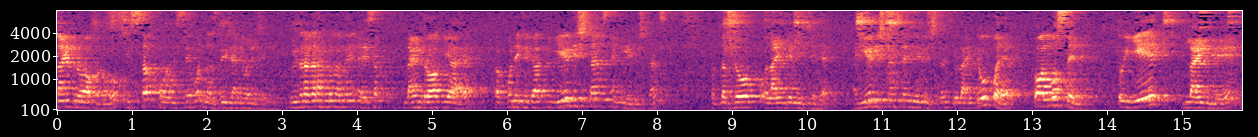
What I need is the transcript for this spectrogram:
लाइन ड्रॉ करो कि सब पॉइंट से वो नज़दीक जाने वाली चाहिए। तो इधर अगर हम लोग हमने ऐसा लाइन ड्रॉ किया है तो आपको देखेगा कि ये डिस्टेंस एंड ये डिस्टेंस मतलब जो लाइन के नीचे है ये डिस्टेंस एंड ये डिस्टेंस जो लाइन के ऊपर है तो ऑलमोस्ट सेम है। तो ये लाइन में,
